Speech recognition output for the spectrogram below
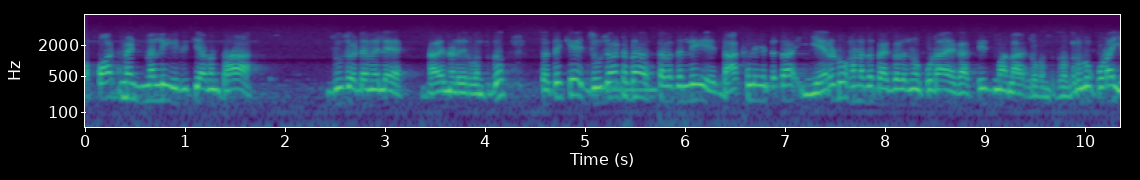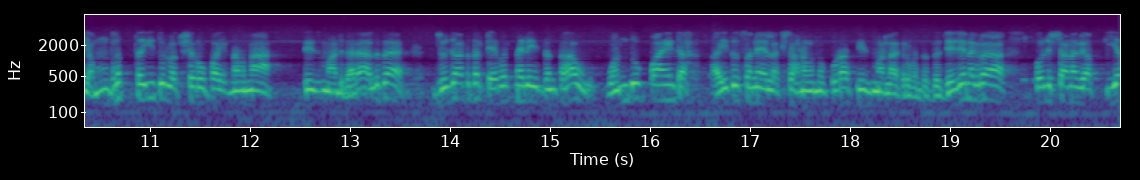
ಅಪಾರ್ಟ್ಮೆಂಟ್ನಲ್ಲಿ ಈ ರೀತಿಯಾದಂತಹ ಜೂಜಾಟ ಮೇಲೆ ದಾಳಿ ನಡೆದಿರುವಂತದ್ದು. ಸದ್ಯಕ್ಕೆ ಜೂಜಾಟದ ಸ್ಥಳದಲ್ಲಿ ದಾಖಲೆ ಇಲ್ಲದ ಎರಡು ಹಣದ ಬ್ಯಾಗ್ಗಳನ್ನು ಕೂಡ ಈಗ ಸೀಸ್ ಮಾಡಲಾಗಿರುವಂತದ್ದು. ಅದರಲ್ಲೂ ಕೂಡ ಎಂಬತ್ತೈದು ಲಕ್ಷ ರೂಪಾಯಿ ಹಣವನ್ನ ಸೀಸ್ ಮಾಡಿದ್ದಾರೆ. ಅಲ್ಲದೆ ಜೂಜಾಟದ ಟೇಬಲ್ ಮೇಲೆ ಇದ್ದಂತಹ ಒಂದು ಪಾಯಿಂಟ್ ಐದು ಸೊನ್ನೆ ಲಕ್ಷ ಹಣವನ್ನು ಕೂಡ ಸೀಸ್ ಮಾಡಲಾಗಿರುವಂತದ್ದು. ಜಯನಗರ ಪೊಲೀಸ್ ಠಾಣಾ ವ್ಯಾಪ್ತಿಯ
